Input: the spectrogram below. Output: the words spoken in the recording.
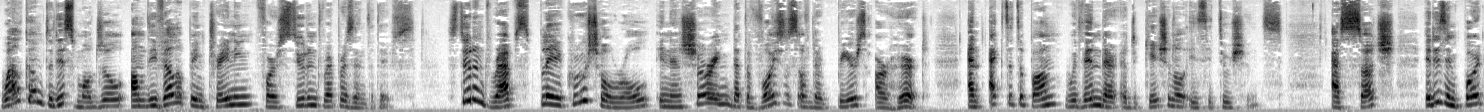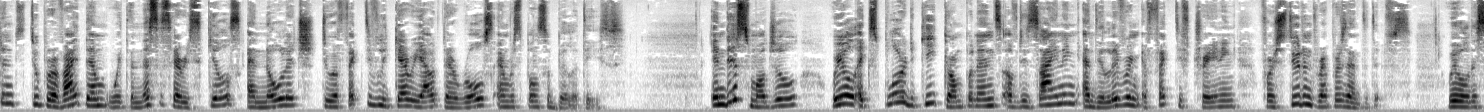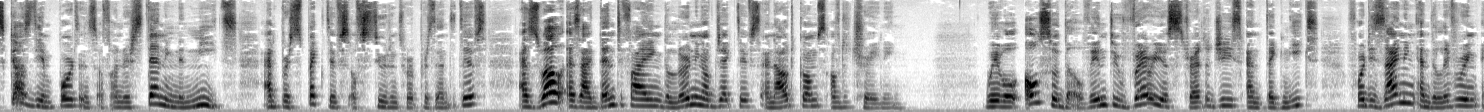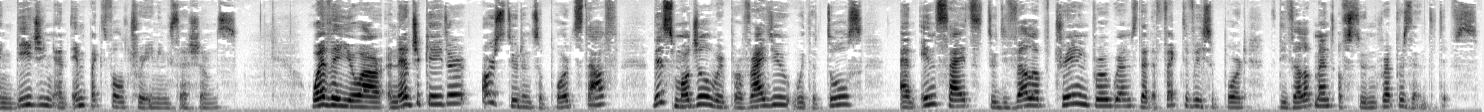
Welcome to this module on developing training for student representatives. Student reps play a crucial role in ensuring that the voices of their peers are heard and acted upon within their educational institutions. As such, it is important to provide them with the necessary skills and knowledge to effectively carry out their roles and responsibilities. In this module, we will explore the key components of designing and delivering effective training for student representatives. We will discuss the importance of understanding the needs and perspectives of student representatives, as well as identifying the learning objectives and outcomes of the training. We will also delve into various strategies and techniques for designing and delivering engaging and impactful training sessions. Whether you are an educator or student support staff, this module will provide you with the tools and insights to develop training programs that effectively support the development of student representatives.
